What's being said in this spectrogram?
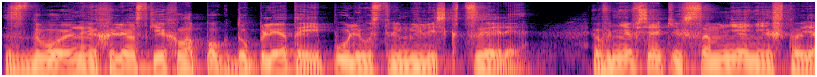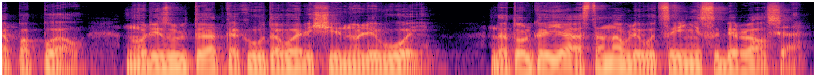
Сдвоенный хлесткий хлопок дуплета и пули устремились к цели. Вне всяких сомнений, что я попал, но результат, как и у товарищей, нулевой. Да только я останавливаться и не собирался –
